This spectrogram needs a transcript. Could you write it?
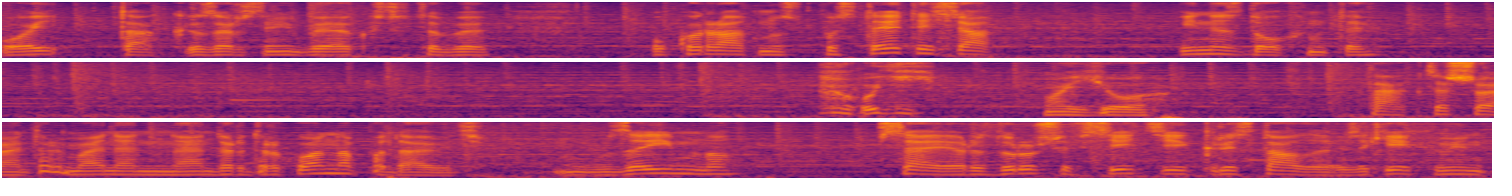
Ой, так, зараз міг би якось у тебе акуратно спуститися і не здохнути. Ой! Майо. Так, це що, ендермени на ендердракон нападають? Ну, взаємно. Все, я розрушив всі ці кристали, з яких він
